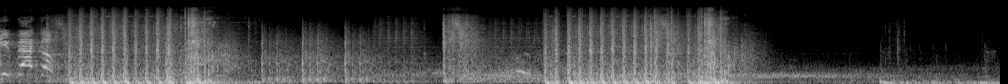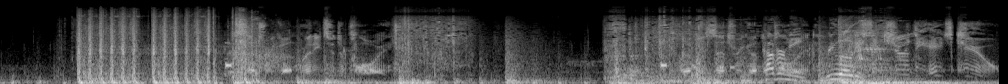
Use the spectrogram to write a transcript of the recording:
Need backup. Sentry gun ready to deploy. Friendly sentry gun Cover me. deployed. Reloading. Secure the HQ.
